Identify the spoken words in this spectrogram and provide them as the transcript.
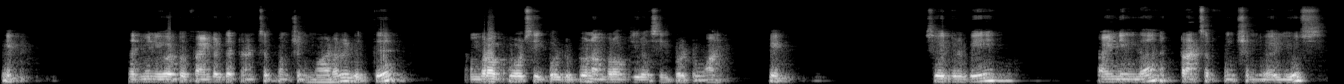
That means you have to find out the transfer function model with the number of poles equal to 2, number of zeros equal to 1. Okay. So it will be finding the transfer function values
